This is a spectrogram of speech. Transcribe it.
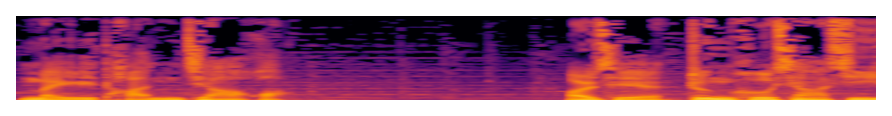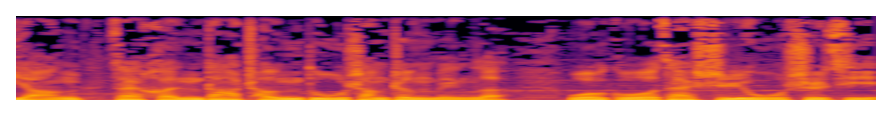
美谈佳话。而且，郑和下西洋在很大程度上证明了我国在十五世纪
